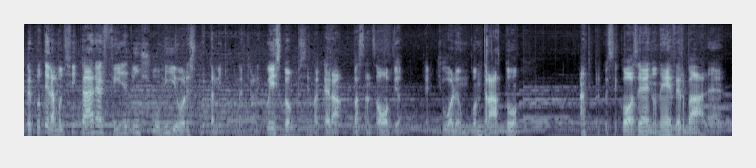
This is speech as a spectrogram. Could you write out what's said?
per poterla modificare al fine di un suo migliore sfruttamento commerciale. Questo mi sembra che era abbastanza ovvio, cioè, ci vuole un contratto anche per queste cose, eh? non è verbale. Eh.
